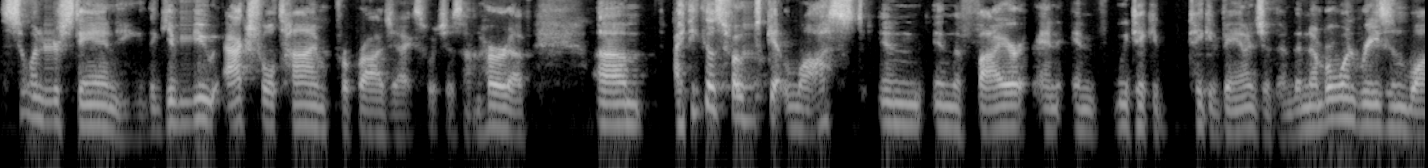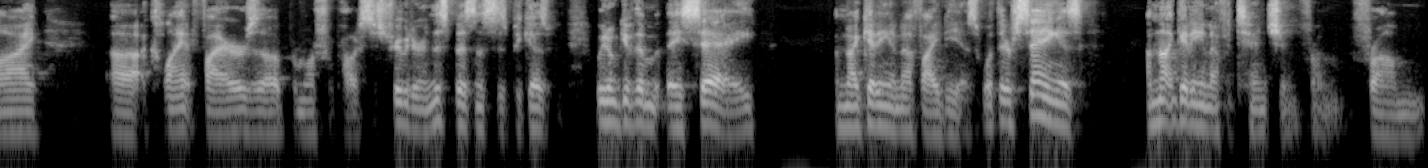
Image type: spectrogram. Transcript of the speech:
so understanding that give you actual time for projects which is unheard of um, i think those folks get lost in in the fire and and we take take advantage of them. The number one reason why uh, a client fires a promotional products distributor in this business is because we don't give them they say i'm not getting enough ideas. What they're saying is i'm not getting enough attention from from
